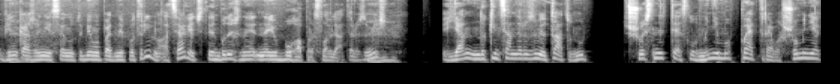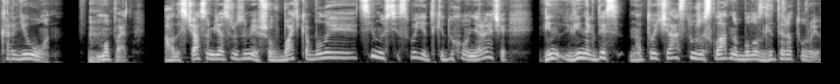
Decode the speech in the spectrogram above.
Він каже: Ні, сину, тобі мопед не потрібно, а ця річ ти будеш не- нею Бога прославляти, розумієш? Я до кінця не розумів, тату, ну щось не те. Слухай, мені мопед треба, що мені акордіон? Мопед. Але з часом я зрозумів, що в батька були цінності свої, такі духовні речі. Він, він як десь на той час дуже складно було з літературою.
